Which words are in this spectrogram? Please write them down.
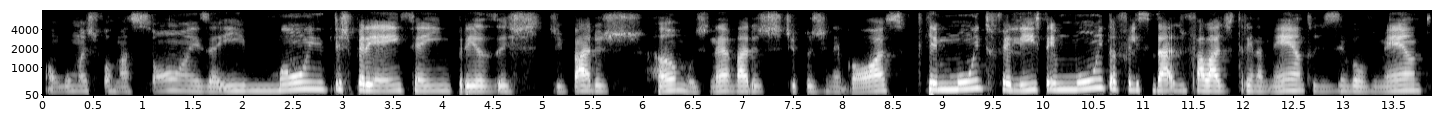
algumas formações aí, muita experiência em empresas de vários ramos, né, vários tipos de negócio. Fiquei muito feliz, tenho muita felicidade de falar de treinamento, de desenvolvimento.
